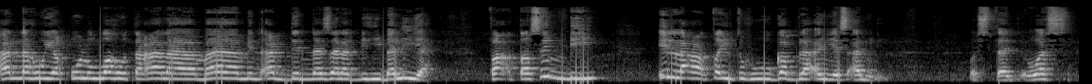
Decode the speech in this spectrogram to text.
annahu yaqulu Allah ta'ala ma min 'abdin nazalat bihi baliyah fa'tasim bi illa a'taituhu qabla an yas'aluni wastajabat lahu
